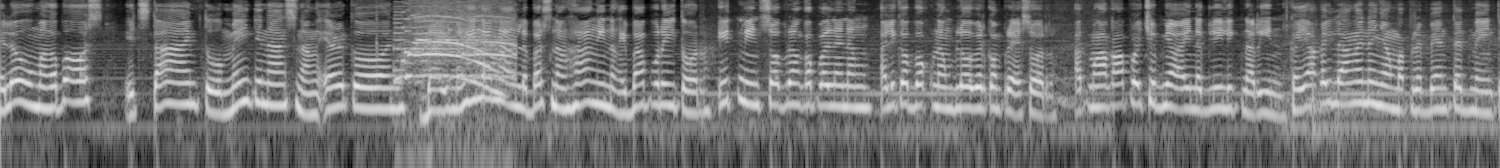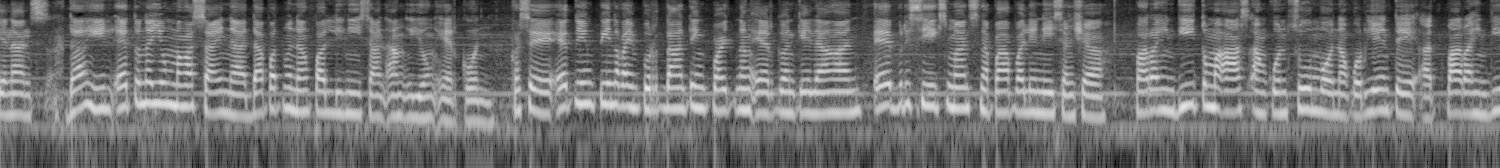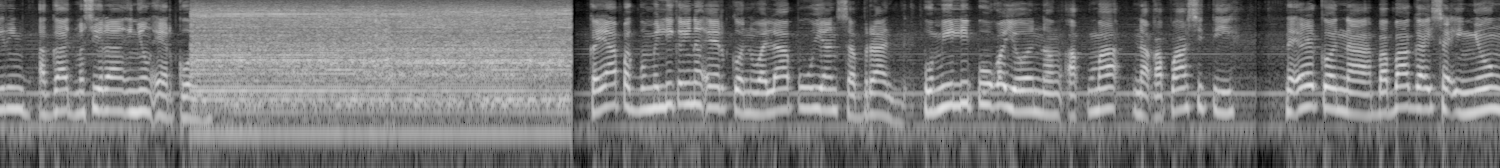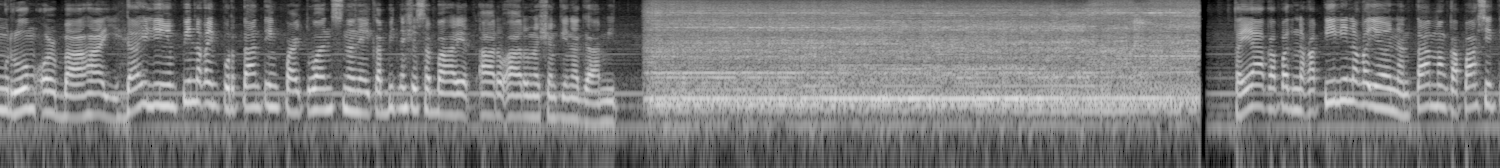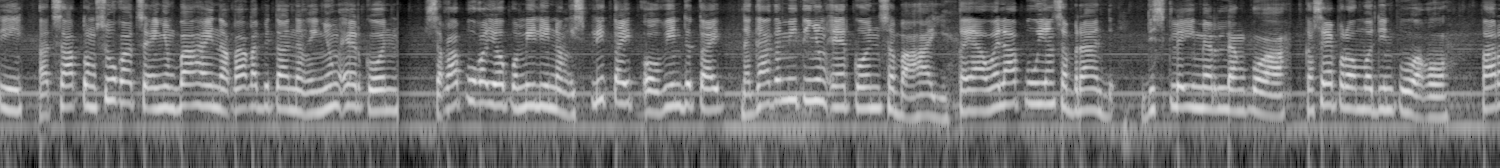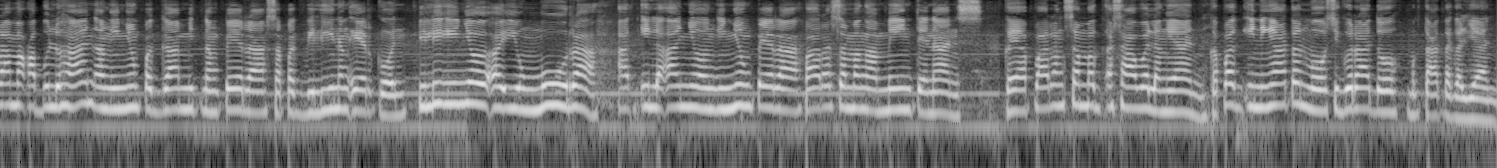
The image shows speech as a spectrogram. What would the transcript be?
Hello mga boss! It's time to maintenance ng aircon. Dahil mahina na ang labas ng hangin ng evaporator, it means sobrang kapal na ng alikabok ng blower compressor. At mga copper tube niya ay naglilik na rin. Kaya kailangan na niyang ma-prevented maintenance. Dahil eto na yung mga sign na dapat mo nang palinisan ang iyong aircon. Kasi eto yung pinaka-importanting part ng aircon. Kailangan every 6 months na papalinisan siya para hindi tumaas ang konsumo ng kuryente at para hindi rin agad masira ang inyong aircon. Kaya pag bumili kayo ng aircon, wala po yan sa brand. Pumili po kayo ng akma na capacity na aircon na babagay sa inyong room or bahay. Dahil yun yung pinaka-importanting part once na naikabit na siya sa bahay at araw-araw na siyang ginagamit. Kaya kapag nakapili na kayo ng tamang capacity at saktong sukat sa inyong bahay na kakabitan ng inyong aircon, saka po kayo pumili ng split type o window type na gagamitin yung aircon sa bahay. Kaya wala po yan sa brand. Disclaimer lang po ah, kasi promo din po ako. Para makabuluhan ang inyong paggamit ng pera sa pagbili ng aircon, piliin nyo ay yung mura at ilaan nyo ang inyong pera para sa mga maintenance. Kaya parang sa mag-asawa lang yan. Kapag iningatan mo, sigurado magtatagal yan.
